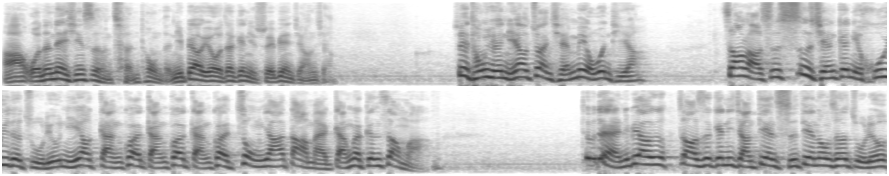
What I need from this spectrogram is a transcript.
啊，我的内心是很沉痛的。你不要以为我在跟你随便讲讲。所以同学，你要赚钱没有问题啊。张老师事前跟你呼吁的主流，你要赶快、赶快、赶快重压大买，赶快跟上嘛，对不对？你不要张老师跟你讲电池电动车主流，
